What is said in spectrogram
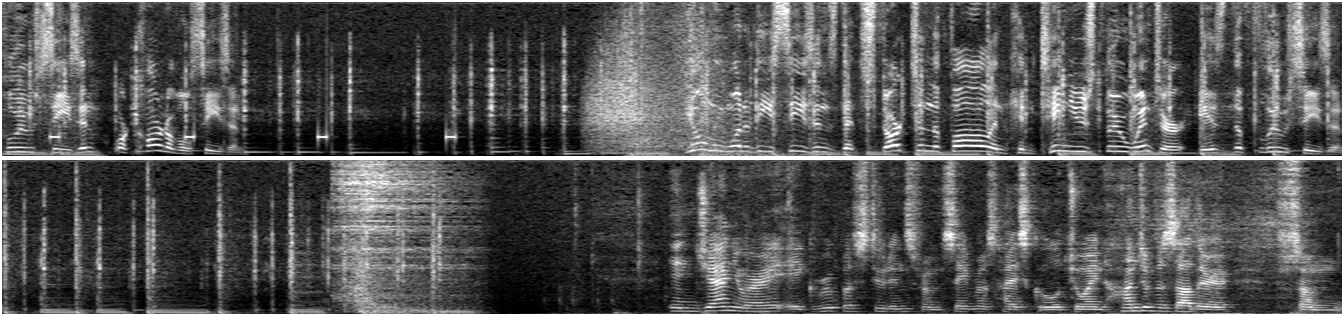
flu season, or carnival season? The only one of these seasons that starts in the fall and continues through winter is the flu season. In January, a group of students from St. Rose High School joined hundreds of other from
